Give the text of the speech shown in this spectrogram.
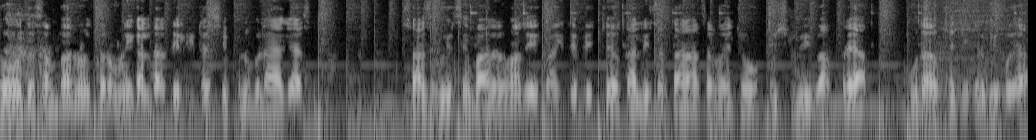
2 ਦਸੰਬਰ ਨੂੰ ਸ਼੍ਰੋਮਣੀ ਅਕਾਲੀ ਦਲ ਦੀ ਲੀਡਰਸ਼ਿਪ ਨੂੰ ਬੁਲਾਇਆ ਗਿਆ ਸੀ। ਸਾ ਸੁਖਬੀਰ ਸਿੰਘ ਬਾਦਲ ਉਹਨਾਂ ਦੀ ਅਗਵਾਈ ਦੇ ਵਿੱਚ ਅਕਾਲੀ ਸਰਕਾਰਾਂ ਸਮੇਂ ਜੋ ਕੁਝ ਵੀ ਵਾਪਰਿਆ, ਉਹਦਾ ਉੱਥੇ ਜ਼ਿਕਰ ਵੀ ਹੋਇਆ।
